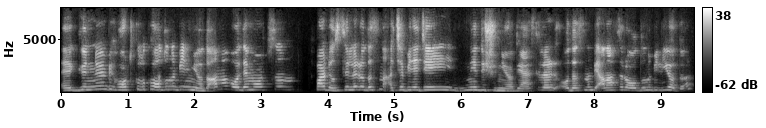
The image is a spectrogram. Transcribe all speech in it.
e, günlüğün bir hortkuluk olduğunu bilmiyordu ama Voldemort'un pardon Sırlar Odası'nı açabileceğini düşünüyordu. Yani Sırlar Odası'nın bir anahtarı olduğunu biliyordu.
